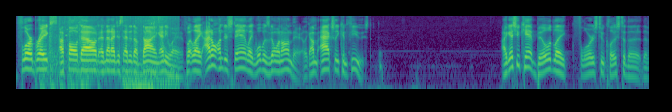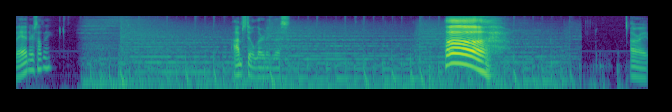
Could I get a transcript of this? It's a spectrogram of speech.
Floor breaks. I fall down, and then I just ended up dying anyway. But like I don't understand like what was going on there. Like I'm actually confused. I guess you can't build like floors too close to the the van or something. I'm still learning this. All right.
